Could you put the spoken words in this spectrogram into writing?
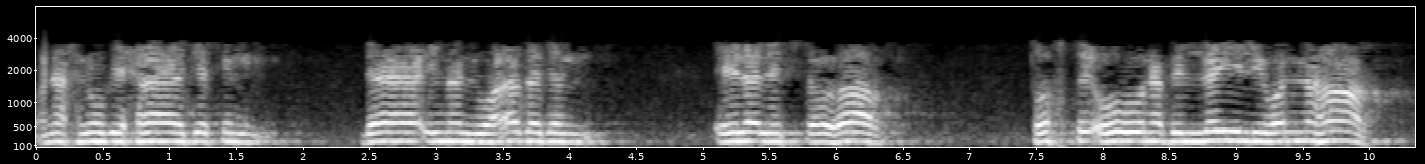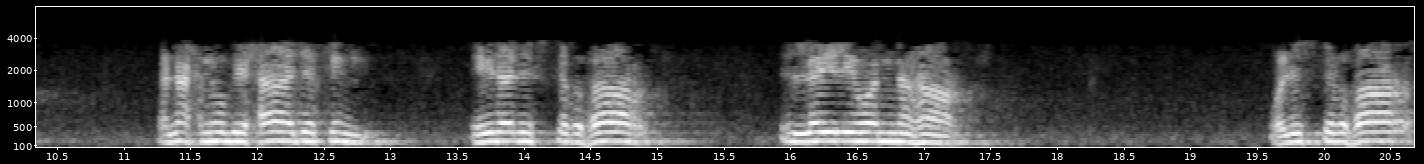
ونحن بحاجة دائما وأبدا إلى الاستغفار. تخطئون بالليل والنهار. فنحن بحاجة إلى الاستغفار الليل والنهار. والاستغفار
